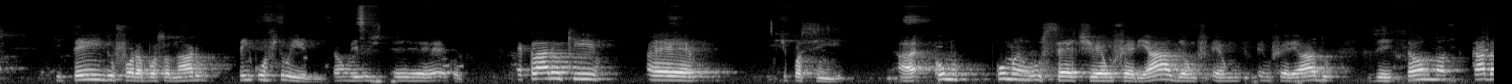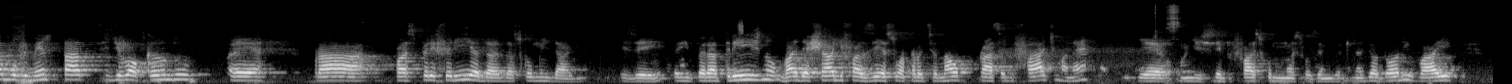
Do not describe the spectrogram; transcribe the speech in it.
que tem do Fora Bolsonaro têm construído. Então, eles. É, é claro que, é, tipo assim, como, como o 7 é um feriado, é um, é um, é um feriado, então cada movimento está se deslocando é, para as periferias da, das comunidades. Quer dizer, a Imperatriz não vai deixar de fazer a sua tradicional Praça de Fátima, né? Que é onde sempre faz, como nós fazemos aqui na Deodoro, e vai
